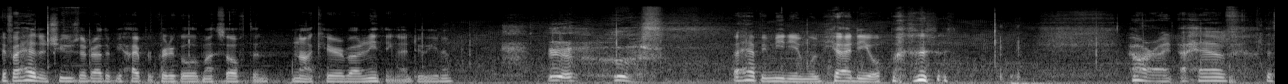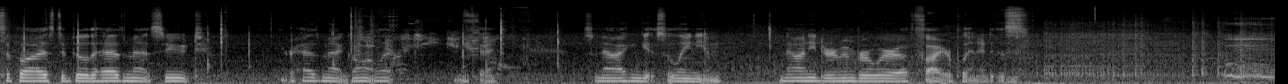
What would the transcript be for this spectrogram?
if I had to choose, I'd rather be hypercritical of myself than not care about anything I do, you know? Yeah. A happy medium would be ideal. Alright, I have the supplies to build a hazmat suit. Or hazmat gauntlet. Okay. So now I can get solanium. Now I need to remember where a fire planet is. Oh,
